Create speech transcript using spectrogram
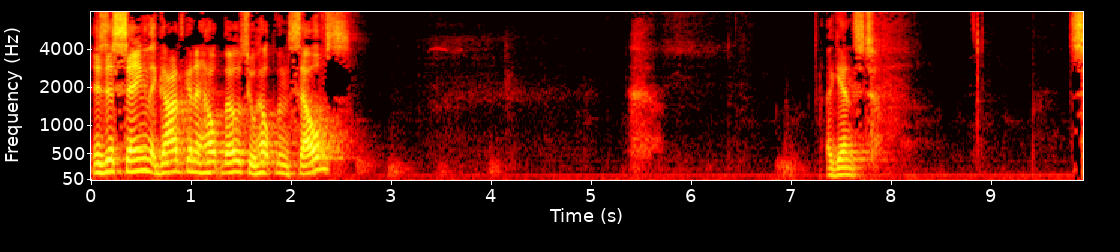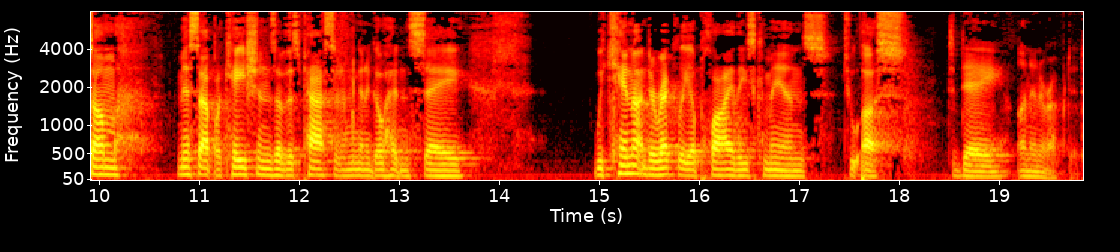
Is this saying that God's going to help those who help themselves? Against some misapplications of this passage, I'm going to go ahead and say we cannot directly apply these commands to us today uninterrupted.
